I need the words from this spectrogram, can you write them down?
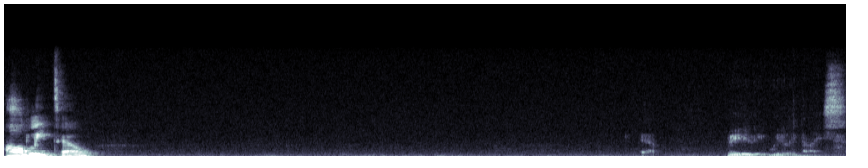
hardly tell. Yeah, really really nice.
